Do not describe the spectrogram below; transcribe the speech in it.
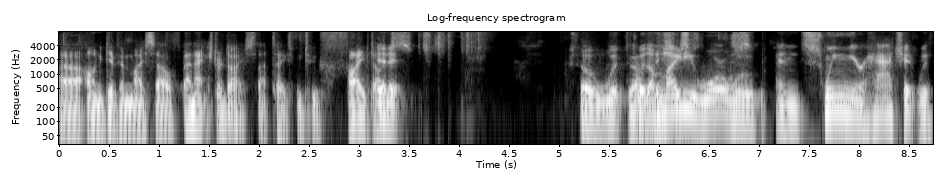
uh, on giving myself an extra dice. That takes me to five dice. So with, a with a mighty war whoop and swing your hatchet with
